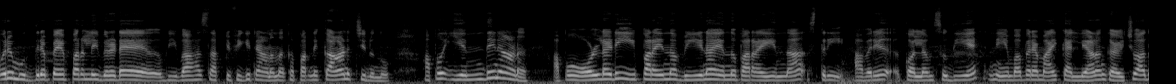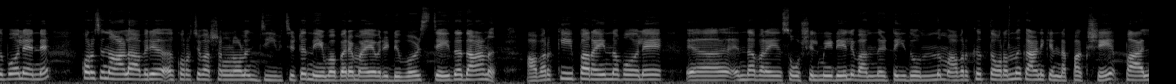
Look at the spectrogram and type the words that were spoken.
ഒരു മുദ്ര പേപ്പറിൽ ഇവരുടെ വിവാഹ സർട്ടിഫിക്കറ്റ് ആണെന്നൊക്കെ പറഞ്ഞ് കാണിച്ചിരുന്നു. അപ്പോൾ എന്തിനാണ്? അപ്പോൾ ഓൾറെഡി ഈ പറയുന്ന വീണ എന്ന് പറയുന്ന സ്ത്രീ അവർ കൊല്ലം സുധിയെ നിയമപരമായി കല്യാണം കഴിച്ചു. അതുപോലെ തന്നെ കുറച്ച് നാൾ അവർ കുറച്ച് വർഷങ്ങളോളം ജീവിച്ചിട്ട് നിയമപരമായി അവർ ഡിവോഴ്സ് ചെയ്തതാണ്. അവർക്ക് ഈ പറയുന്ന പോലെ എന്താ പറയുക സോഷ്യൽ മീഡിയയിൽ വന്നിട്ട് ഇതൊന്നും അവർക്ക് തുറന്ന് കാണിക്കണ്ട. പക്ഷേ പല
